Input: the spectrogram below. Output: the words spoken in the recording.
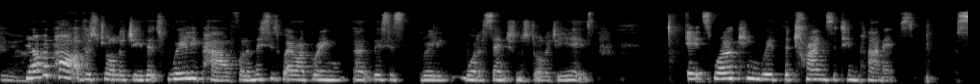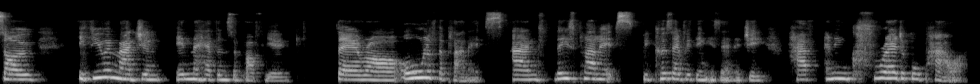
Yeah. The other part of astrology that's really powerful, and this is where I bring uh, this is really what ascension astrology is. It's working with the transiting planets. So if you imagine in the heavens above you, there are all of the planets, and these planets, because everything is energy, have an incredible power.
